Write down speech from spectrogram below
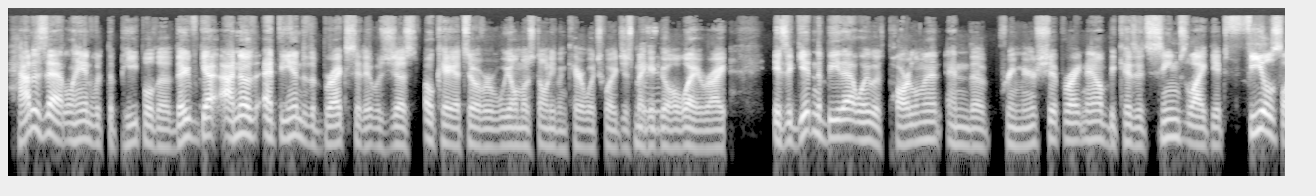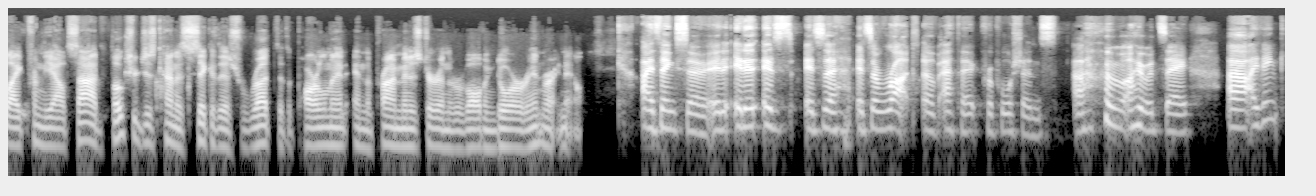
How does that land with the people though? They've got I know at the end of the Brexit it was just okay, it's over. We almost don't even care which way, just make mm-hmm. it go away, right? Is it getting to be that way with Parliament and the premiership right now? Because it seems like it feels like from the outside, folks are just kind of sick of this rut that the Parliament and the Prime Minister and the revolving door are in right now. I think so. It it is it's a it's a rut of epic proportions. Um, I would say. Uh, I think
